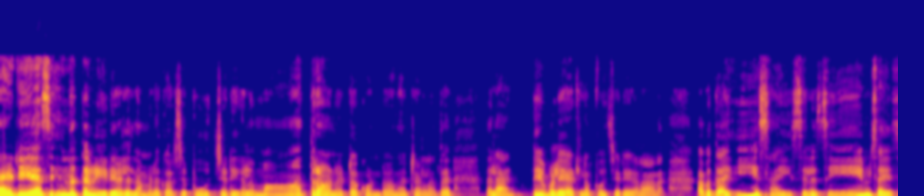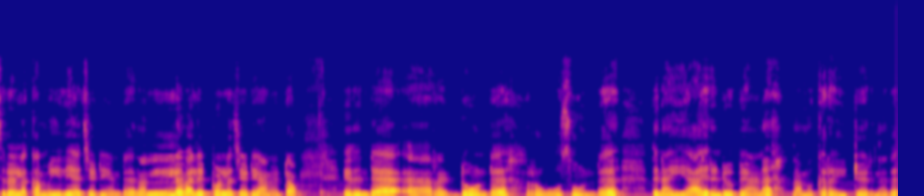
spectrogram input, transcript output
ഹൈ ഡിയേഴ്സ് ഇന്നത്തെ വീഡിയോയിൽ നമ്മൾ കുറച്ച് പൂച്ചെടികൾ മാത്രമാണ് കേട്ടോ കൊണ്ടുവന്നിട്ടുള്ളത്. നല്ല അടിപൊളിയായിട്ടുള്ള പൂച്ചെടികളാണ്. അപ്പോൾ ഇതാ ഈ സൈസിൽ സെയിം സൈസിലുള്ള കമീലിയ ചെടിയുണ്ട്. നല്ല വലിപ്പമുള്ള ചെടിയാണ് കേട്ടോ. ഇതിന്റെ റെഡും ഉണ്ട് റോസും ഉണ്ട്. ഇതിന് അയ്യായിരം രൂപയാണ് നമുക്ക് റേറ്റ് വരുന്നത്.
